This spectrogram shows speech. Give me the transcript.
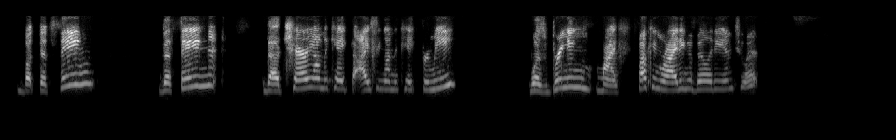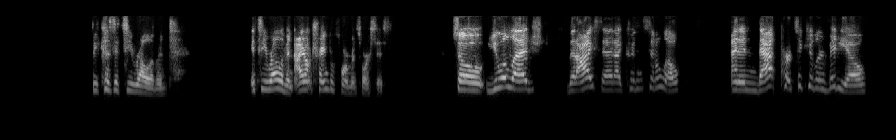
But the thing the thing the cherry on the cake, the icing on the cake for me was bringing my fucking riding ability into it because it's irrelevant. It's irrelevant. I don't train performance horses. So you alleged that I said I couldn't sit a lope. And in that particular video,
